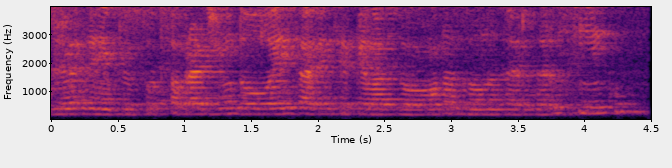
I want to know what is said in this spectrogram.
por exemplo, eu sou de Sobradinho 2, vai vencer pela zona, zona 005.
